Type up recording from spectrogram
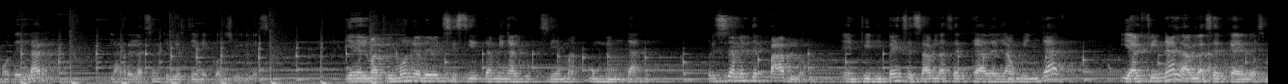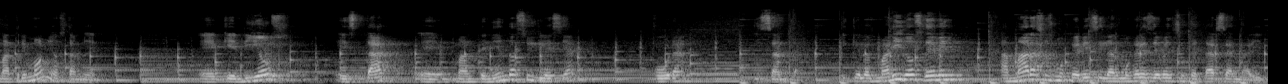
Modelar la relación que Dios tiene con su iglesia. Y en el matrimonio debe existir también algo que se llama humildad. Precisamente Pablo en Filipenses habla acerca de la humildad y al final habla acerca de los matrimonios también. Eh, que Dios está eh, manteniendo a su iglesia pura y santa. Y que los maridos deben amar a sus mujeres y las mujeres deben sujetarse al marido.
